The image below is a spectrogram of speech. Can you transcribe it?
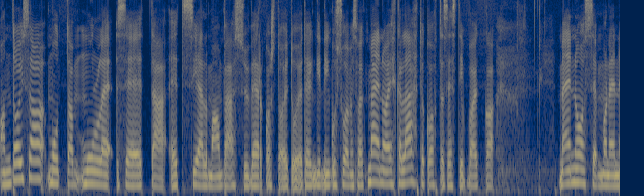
antoisaa, mutta mulle se, että, että siellä mä oon päässyt verkostoitumaan jotenkin niin kuin Suomessa, vaikka mä en ole ehkä lähtökohtaisesti vaikka Mä en ole semmoinen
